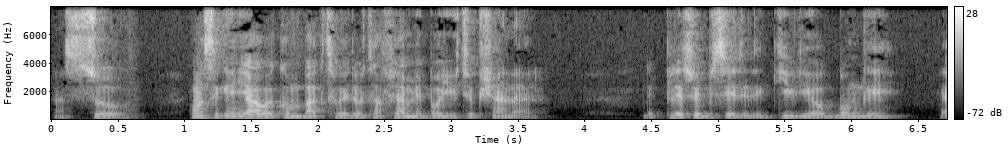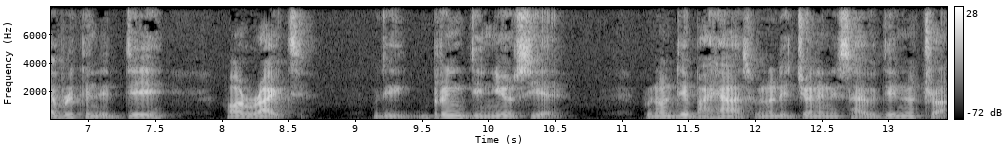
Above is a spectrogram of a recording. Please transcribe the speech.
And so, once again, yeah, welcome back to Edo Tafia Boy YouTube channel. The place where we say that they give the ogbonge everything they day all right. We bring the news here. We not dey bias. We not dey join any side. We dey neutral.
